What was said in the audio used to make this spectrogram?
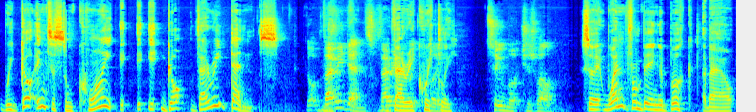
We got into some quite. It, it- got very dense. got very dense, very Very quickly, quickly. Too much as well. So it went from being a book about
